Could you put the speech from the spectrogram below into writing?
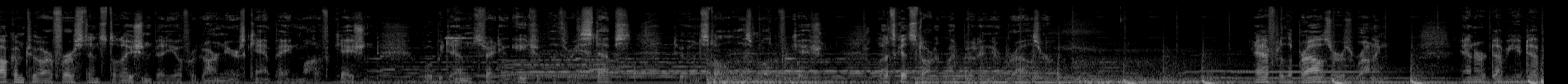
Welcome to our first installation video for Garnier's campaign modification. We'll be demonstrating each of the three steps to install this modification. Let's get started by booting your browser. After the browser is running, enter www.sowmp.com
